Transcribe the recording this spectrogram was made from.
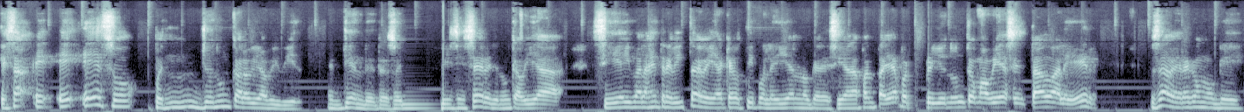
Esa, e, e, eso, pues yo nunca lo había vivido, ¿entiendes? Te soy bien sincero, yo nunca había sí iba a las entrevistas y veía que los tipos leían lo que decía la pantalla, pero yo nunca me había sentado a leer. Tú sabes, era como que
